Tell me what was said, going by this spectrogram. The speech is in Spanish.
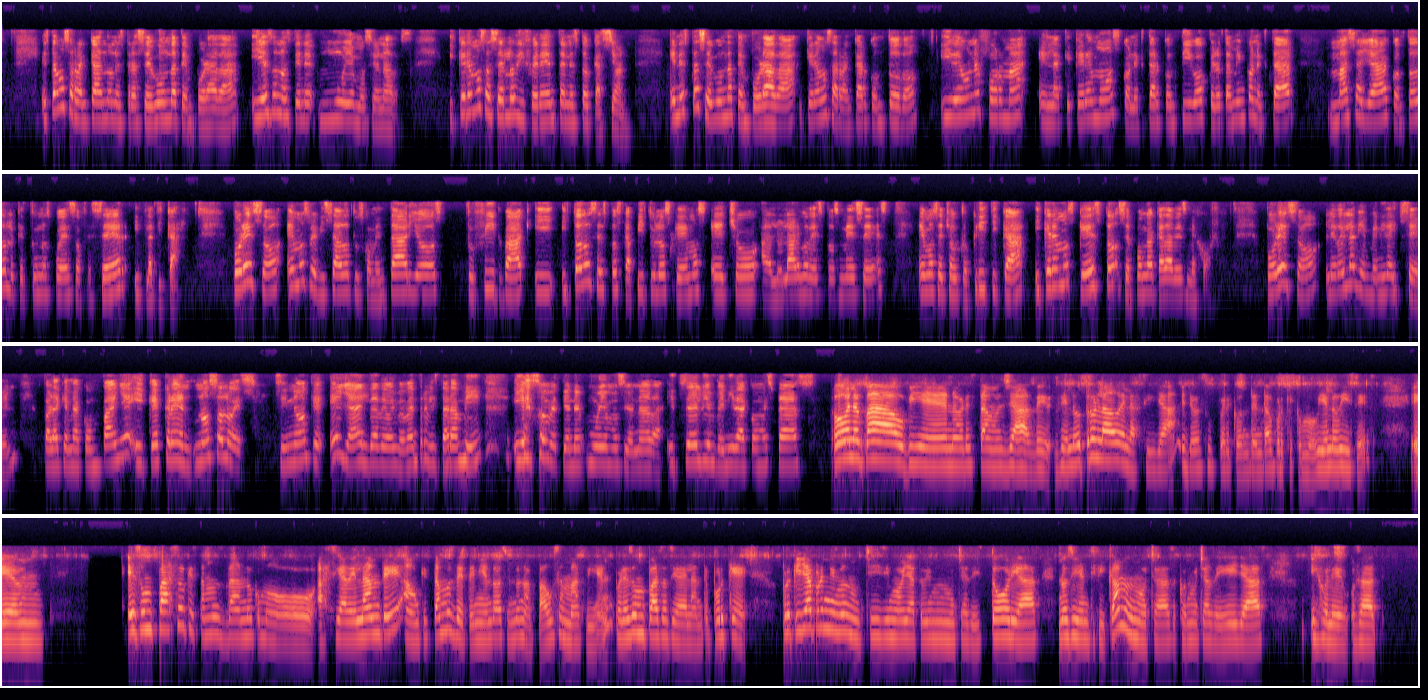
Estamos arrancando nuestra segunda temporada y eso nos tiene muy emocionados y queremos hacerlo diferente en esta ocasión. En esta segunda temporada queremos arrancar con todo y de una forma en la que queremos conectar contigo, pero también conectar más allá con todo lo que tú nos puedes ofrecer y platicar. Por eso hemos revisado tus comentarios, tu feedback y, todos estos capítulos que hemos hecho a lo largo de estos meses. Hemos hecho autocrítica y queremos que esto se ponga cada vez mejor. Por eso le doy la bienvenida a Itzel para que me acompañe y que creen, no solo eso, sino que ella el día de hoy me va a entrevistar a mí y eso me tiene muy emocionada. Itzel, bienvenida, ¿cómo estás? Hola Pau, bien, ahora estamos ya del otro lado de la silla, yo súper contenta porque como bien lo dices, em, es un paso que estamos dando como hacia adelante, aunque estamos deteniendo, haciendo una pausa más bien, pero es un paso hacia adelante. ¿Por qué? Porque ya aprendimos muchísimo, ya tuvimos muchas historias, nos identificamos muchas con muchas de ellas. Híjole, o sea,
